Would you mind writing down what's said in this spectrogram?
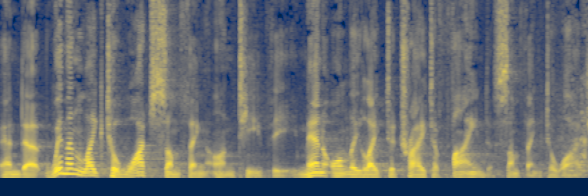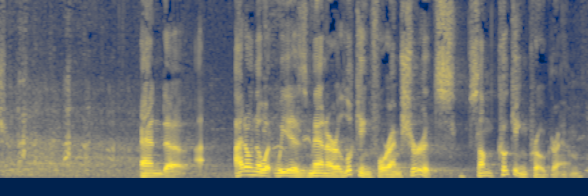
And uh, women like to watch something on TV. Men only like to try to find something to watch. and uh, I don't know what we as men are looking for. I'm sure it's some cooking program.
